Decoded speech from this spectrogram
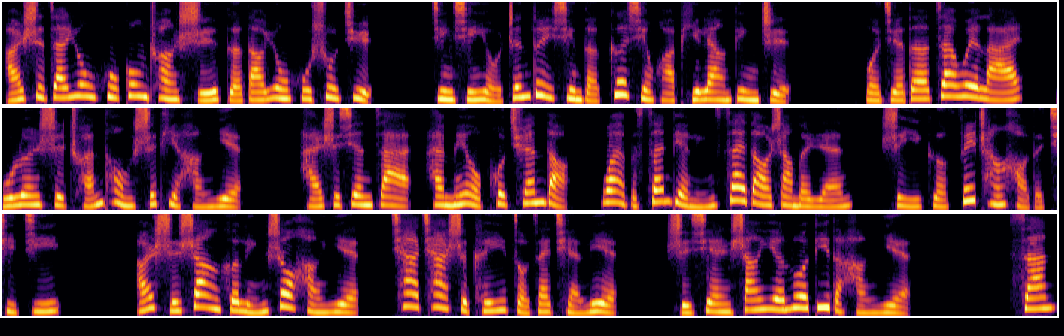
而是在用户共创时得到用户数据，进行有针对性的个性化批量定制。我觉得在未来，无论是传统实体行业，还是现在还没有破圈的。Web 三点零赛道上的人是一个非常好的契机，而时尚和零售行业恰恰是可以走在前列，实现商业落地的行业。三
